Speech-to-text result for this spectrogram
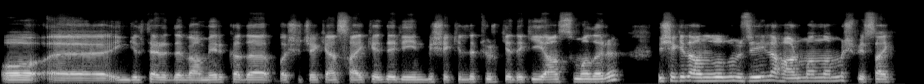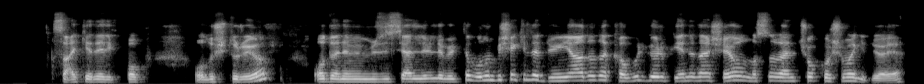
o e, İngiltere'de ve Amerika'da başı çeken psychedelic'in bir şekilde Türkiye'deki yansımaları bir şekilde Anadolu müziğiyle harmanlanmış bir psy- psychedelic pop oluşturuyor. O dönemin müzisyenleriyle birlikte bunun bir şekilde dünyada da kabul görüp yeniden şey olması ben çok hoşuma gidiyor ya.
